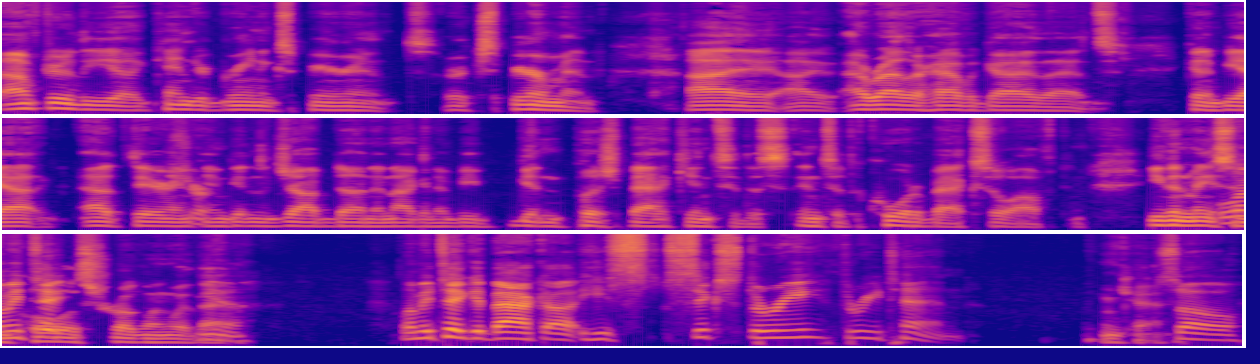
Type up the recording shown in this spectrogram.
After the uh, Kendrick Green experience or experiment, I I I rather have a guy that's going to be out out there and, sure. and, getting the job done, and not going to be getting pushed back into this into the quarterback so often. Even Mason well, Cole take, is struggling with that. Yeah. Let me take it back. Uh, he's six three, three ten. Okay. So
